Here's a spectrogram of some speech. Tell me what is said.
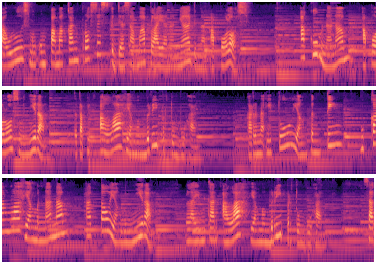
Paulus mengumpamakan proses kerjasama pelayanannya dengan Apolos Aku menanam, Apolos menyiram, tetapi Allah yang memberi pertumbuhan. Karena itu, yang penting bukanlah yang menanam atau yang menyiram, melainkan Allah yang memberi pertumbuhan. 1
